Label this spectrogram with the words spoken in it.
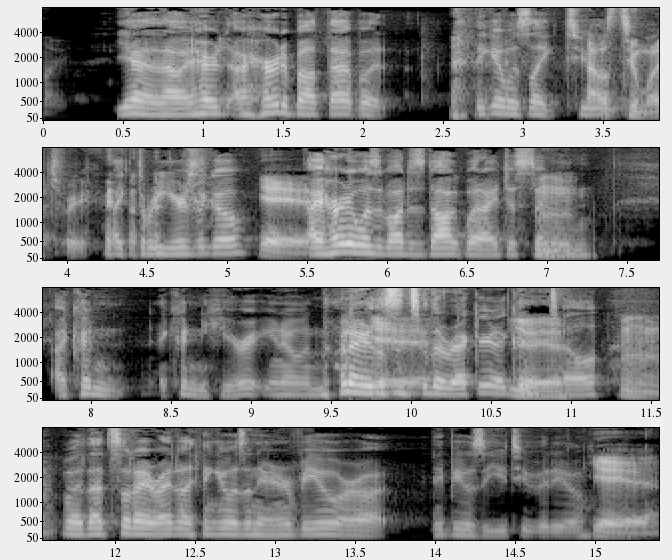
Like Yeah, no, I heard I heard about that, but I think it was like two, that was too much for you. like three years ago. Yeah, yeah, yeah. I heard it was about his dog, but I just, I Mhm. mean, I couldn't, I couldn't hear it, you know. And when I listened to the record, I couldn't yeah. tell. Mhm. But that's what I read. I think it was an interview or uh, maybe it was a YouTube video. Yeah, yeah. yeah.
